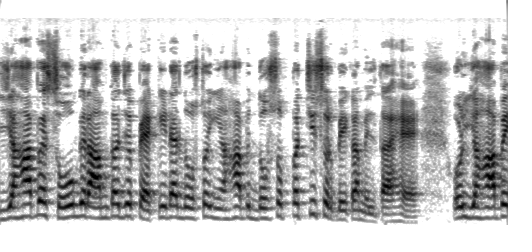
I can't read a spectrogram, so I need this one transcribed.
यहाँ पे 100 ग्राम का जो पैकेट है, दोस्तों, यहाँ पे दो सौ का मिलता है और यहाँ पे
